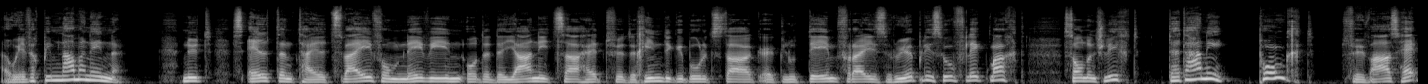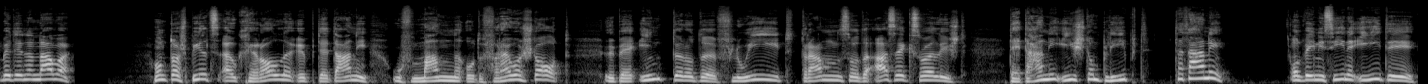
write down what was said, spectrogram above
auch einfach beim Namen nennen. Nicht das Elternteil 2 vom Nevin oder der Janica hat für den Kindergeburtstag ein glutenfreies Rüebli-Soufflé gemacht, sondern schlicht der Dani. Punkt. Für was hat man denn einen Namen? Und da spielt es auch keine Rolle, ob der Dani auf Mann oder Frauen steht, ob er inter oder fluid, trans oder asexuell ist. Der Dani ist und bleibt der Dani. Und wenn in seiner Idee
